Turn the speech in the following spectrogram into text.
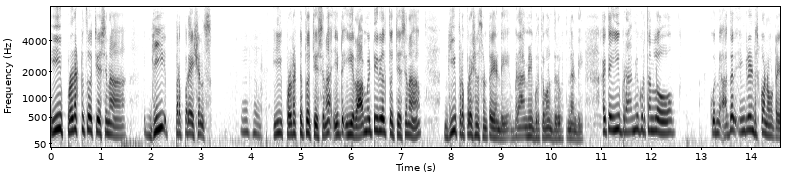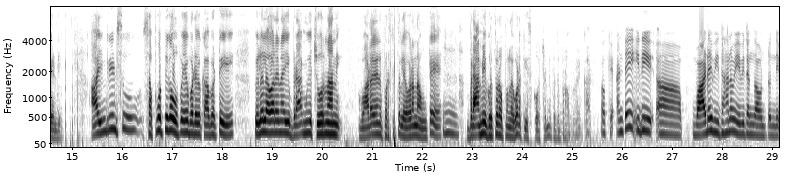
ఈ ప్రొడక్ట్తో చేసిన ఘీ ప్రిపరేషన్స్. ఈ ప్రొడక్ట్తో చేసిన అంటే ఈ రా మెటీరియల్తో చేసిన గీ ప్రిపరేషన్స్ ఉంటాయండి. బ్రాహ్మీ ఘృతం అని దొరుకుతుందండి అయితే ఈ బ్రాహ్మీ ఘృతంలో కొన్ని అదర్ ఇంగ్రీడియంట్స్ కూడా ఉంటాయండి. ఆ ఇంగ్రీడియంట్స్ సపోర్ట్గా ఉపయోగపడేవి కాబట్టి పిల్లలు ఎవరైనా ఈ బ్రాహ్మీ చూర్ణాన్ని వాడలేని పరిస్థితుల్లో ఎవరైనా ఉంటే బ్రాహ్మీ ఘృత రూపంలో కూడా తీసుకోవచ్చండి. పెద్ద ప్రాబ్లం ఏం కాదు. ఓకే. అంటే ఇది వాడే విధానం ఏ విధంగా ఉంటుంది?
